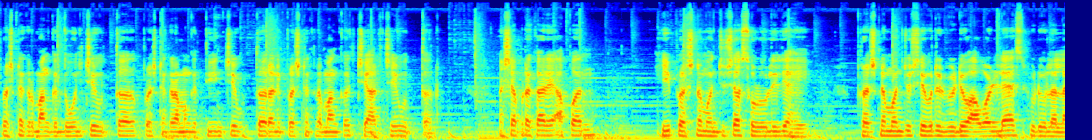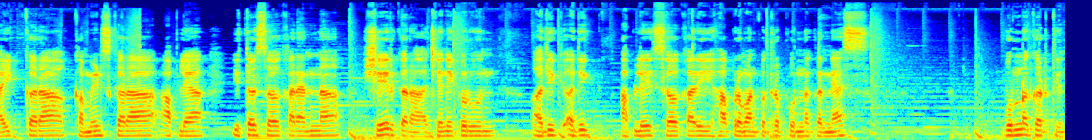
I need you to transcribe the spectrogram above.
प्रश्न क्रमांक दोनचे उत्तर प्रश्न क्रमांक तीनचे उत्तर आणि प्रश्न क्रमांक चारचे उत्तर. अशा प्रकारे आपण ही प्रश्नमंजुषा सोडवलेली आहे. प्रश्नमंजुषेवरील व्हिडिओ आवडल्यास व्हिडिओला लाईक करा कमेंट्स करा आपल्या इतर सहकाऱ्यांना शेअर करा जेणेकरून अधिक अधिक आपले सहकारी हा प्रमाणपत्र पूर्ण करण्यास पूर्ण करतील.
